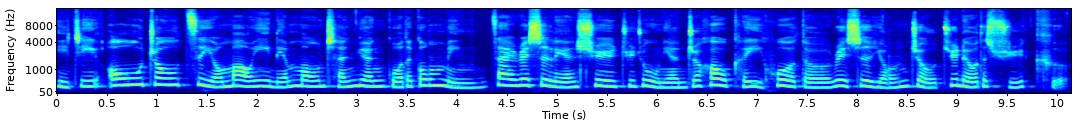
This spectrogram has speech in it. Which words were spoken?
以及欧洲自由贸易联盟成员国的公民，在瑞士连续居住五年之后，可以获得瑞士永久居留的许可。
